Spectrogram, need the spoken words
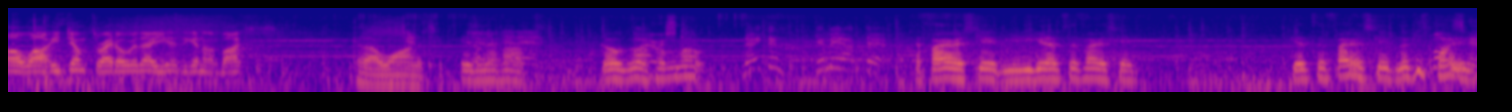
Oh wow, he jumped right over that. You had to get on the boxes. Cause I wanted to. He doesn't have op. Go, go, help him out. Nathan, get me out there. The fire escape. You need to get up to the fire escape. Get to the fire escape. Look, he's pointing.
